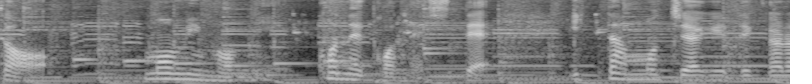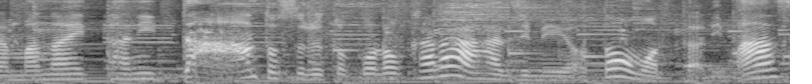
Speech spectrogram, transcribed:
そうもみもみこねこねして一旦持ち上げてからまな板にダーンとするところから始めようと思っております。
